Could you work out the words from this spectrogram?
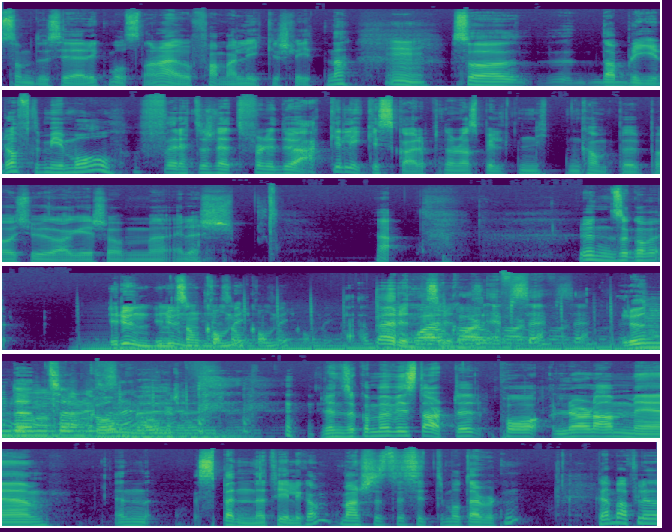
som du sier, Erik, motstanderne er jo faen meg like slitne. Mm. Så da blir det ofte mye mål, rett og slett fordi du er ikke like skarp når du har spilt 19 kamper på 20 dager som eh, ellers. Ja. Runden som kommer. Runden som kommer. Det er runden som kommer. Runden som kommer. Runden som kommer. Vi starter på lørdag med en spennende tidligkamp. Manchester City mot Everton. Kan jeg bare få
